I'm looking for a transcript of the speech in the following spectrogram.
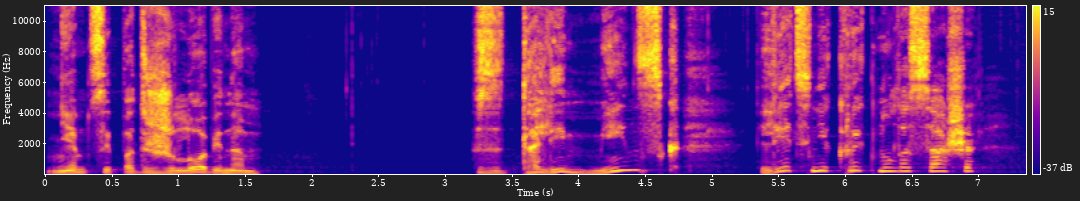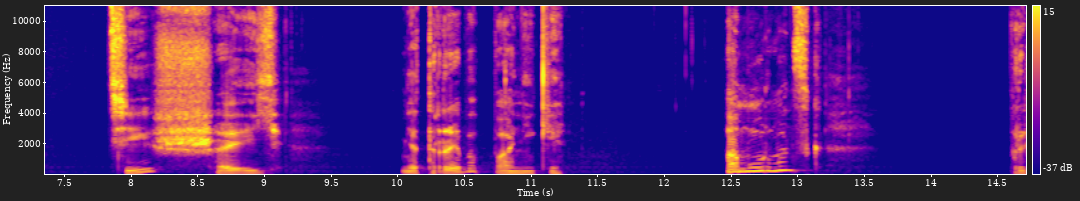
Немцы пад жлобінам. Здалі Мінск? Ледзь не крыкнула Саша. Цішэй. Не трэба панікі. А Мурманск? Пры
